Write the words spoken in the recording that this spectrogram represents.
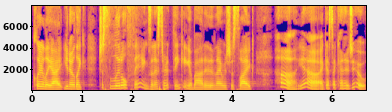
clearly I, you know, like just little things. And I started thinking about it and I was just like, huh, yeah, I guess I kind of do.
